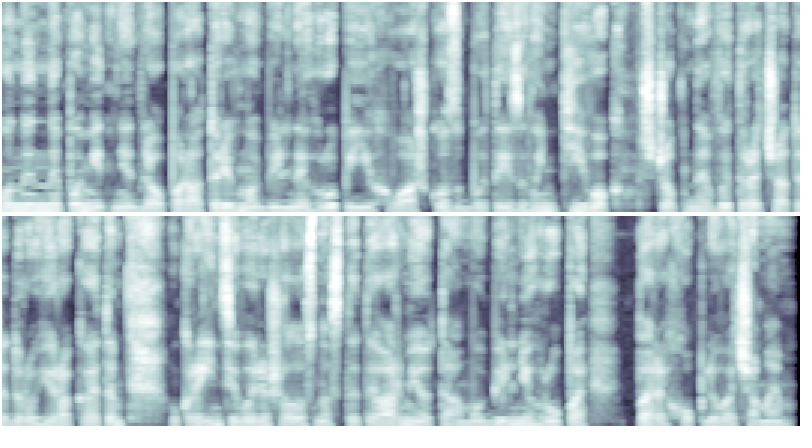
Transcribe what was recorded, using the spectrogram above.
Вони непомітні для операторів мобільних груп. і Їх важко збити із гвинтівок. Щоб не витрачати дорогі ракети, українці вирішили оснастити армію та мобільні групи перехоплювачами.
